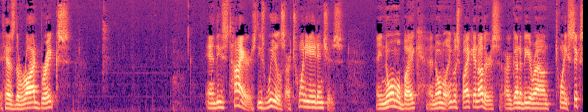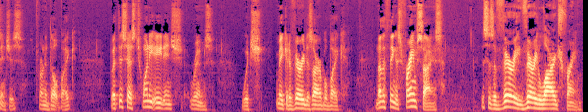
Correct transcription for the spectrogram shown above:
It has the rod brakes. And these tires, these wheels are 28 inches. A normal bike, a normal English bike, and others are going to be around 26 inches for an adult bike. But this has 28 inch rims, which make it a very desirable bike. Another thing is frame size. This is a very, very large frame.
